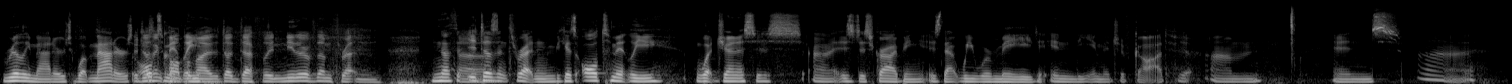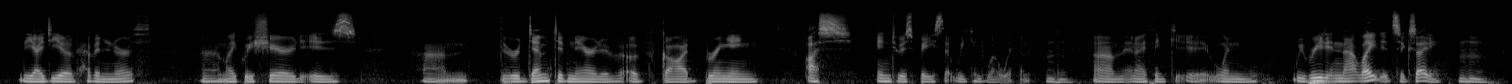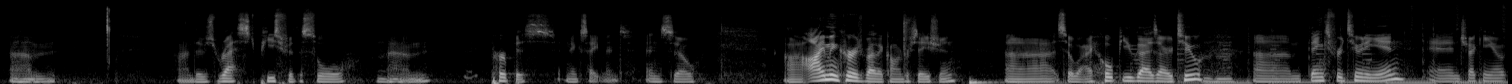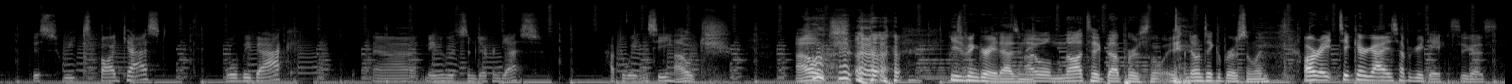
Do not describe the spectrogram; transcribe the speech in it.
really matters. What matters It doesn't compromise. It does definitely neither of them threaten. nothing. uh, it doesn't threaten because ultimately, what Genesis uh, is describing is that we were made in the image of God. Yeah. Um, and uh, the idea of heaven and earth, uh, like we shared, is um, the redemptive narrative of God bringing us into a space that we can dwell with Him. Mm-hmm. Um, and I think it, when we read it in that light, it's exciting. Mm-hmm. Um, uh, there's rest, peace for the soul, Mm-hmm. um, purpose, and excitement. And so uh, I'm encouraged by the conversation. Uh, so I hope you guys are too. Mm-hmm. Um, thanks for tuning in and checking out this week's podcast. We'll be back, uh, maybe with some different guests. Have to wait and see. Ouch. Ouch. He's been great, hasn't he? I will not take that personally. Don't take it personally. All right, take care, guys. Have a great day. See you guys.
